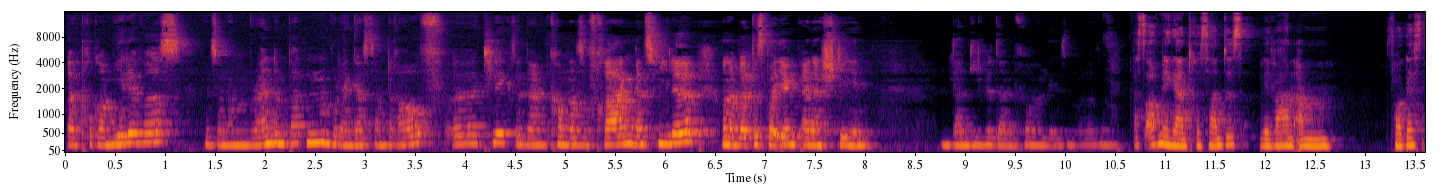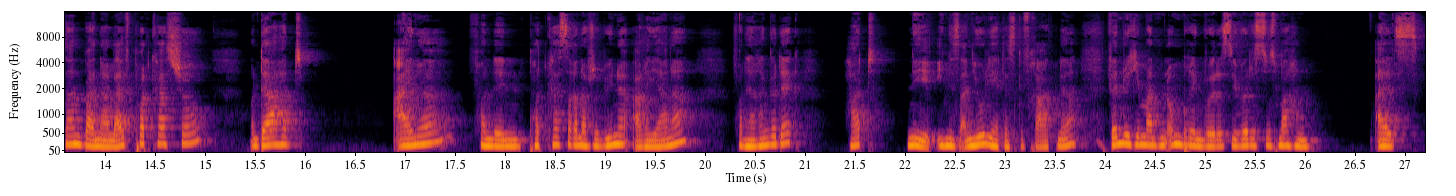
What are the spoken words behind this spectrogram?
äh, programmier dir was mit so einem Random-Button, wo dein Gast dann drauf äh, klickt und dann kommen da so Fragen, ganz viele, und dann bleibt das bei irgendeiner stehen. Und dann die wird dann vorgelesen oder so. Was auch mega interessant ist, wir waren am vorgestern bei einer Live-Podcast-Show und da hat eine von den Podcasterinnen auf der Bühne, Ariana von Herrengedeck, hat, nee, Ines Agnoli hat das gefragt, ne? Wenn du jemanden umbringen würdest, wie würdest du es machen? Als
